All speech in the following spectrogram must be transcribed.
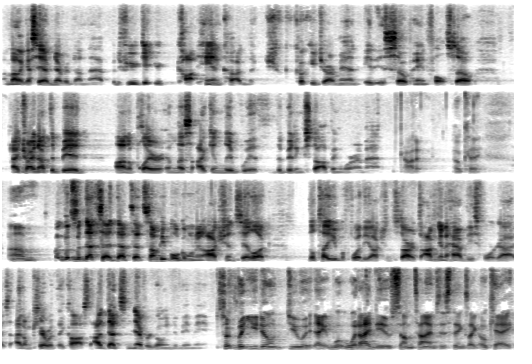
I'm not like I say I've never done that, but if you get your caught hand caught in the cookie jar, man, it is so painful. So I try not to bid on a player unless I can live with the bidding stopping where I'm at. Got it. Okay. Um, but, but, but that said, that said, some people go in an auction and say, look, they'll tell you before the auction starts, I'm going to have these four guys. I don't care what they cost. I, that's never going to be me. So, but you don't do it. I, what I do sometimes is things like, okay,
